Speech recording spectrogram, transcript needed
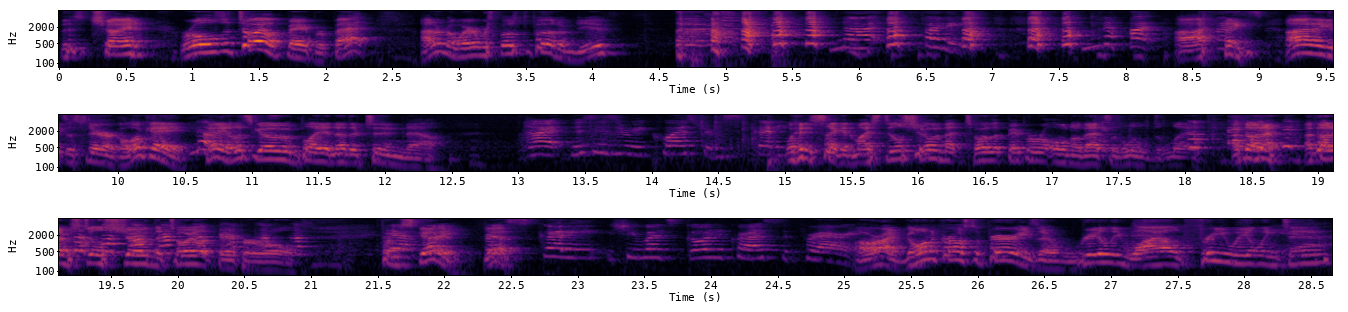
this giant rolls of toilet paper. Pat, I don't know where we're supposed to put them. Do you? Not funny. Not. I think it's, I think it's hysterical. Okay, No. hey, let's go and play another tune now. All right, this is a request from Scuddy. Wait a second, am I still showing that toilet paper roll? Oh no, that's a little delay. I thought I, I thought I was still showing the toilet paper roll from Yeah, Scuddy. From, Yes. Scuddy. She wants going across the prairie. All right, going across the prairie is a really wild, freewheeling Yeah. tune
